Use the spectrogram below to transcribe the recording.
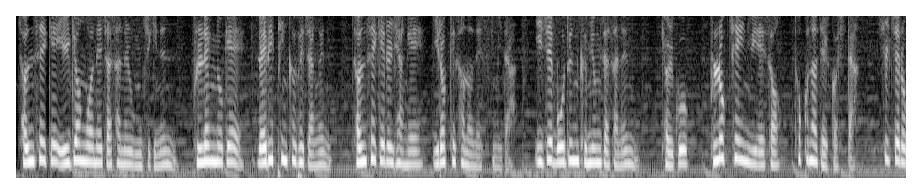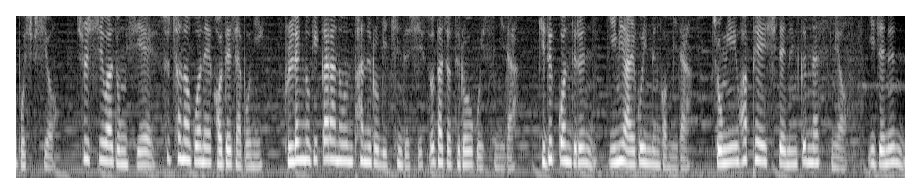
전 세계 일경원의 자산을 움직이는 블랙록의 레리 핑크 회장은 전 세계를 향해 이렇게 선언했습니다. 이제 모든 금융 자산은 결국 블록체인 위에서 토큰화될 것이다. 실제로 보십시오. 출시와 동시에 수천억 원의 거대 자본이 블랙록이 깔아놓은 판으로 미친 듯이 쏟아져 들어오고 있습니다. 기득권들은 이미 알고 있는 겁니다. 종이 화폐의 시대는 끝났으며 이제는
